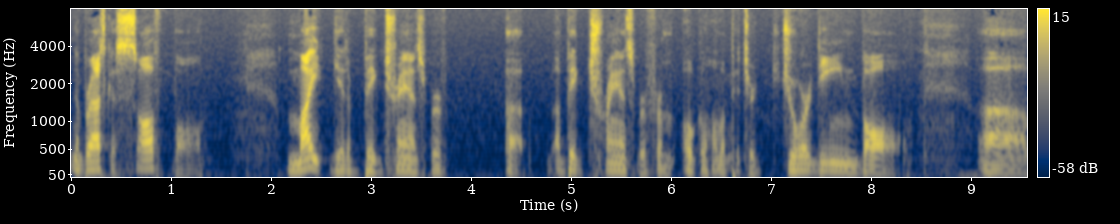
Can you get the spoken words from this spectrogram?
Nebraska softball might get a big transfer, uh, a big transfer from Oklahoma pitcher Jordy Bahl. Uh,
